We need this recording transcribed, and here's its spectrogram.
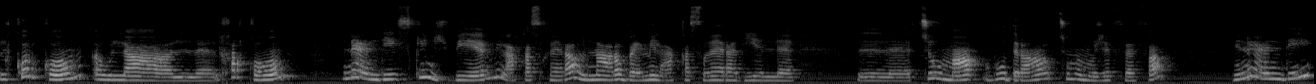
الكركم اولا الخرقوم. هنا عندي سكينجبير ملعقة صغيرة وهنا ربع ملعقة صغيرة ديال الثومه بودرة ثومه مجففة. هنا عندي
